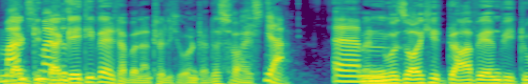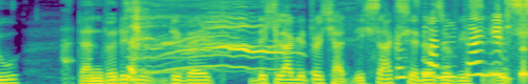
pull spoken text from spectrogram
manchmal dann das- geht die Welt aber natürlich unter, das weißt Ja, du. Ähm, Wenn nur solche da wären wie du, dann würde die, die Welt nicht lange durchhalten. Ich sag's dir nur so, wie es ist.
